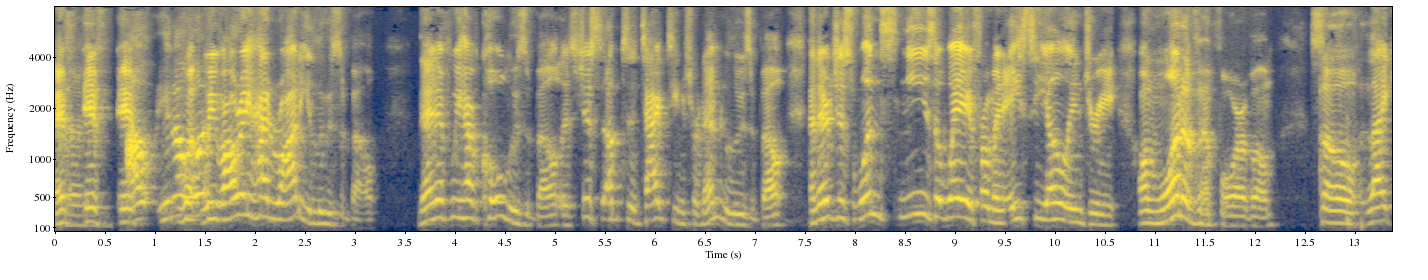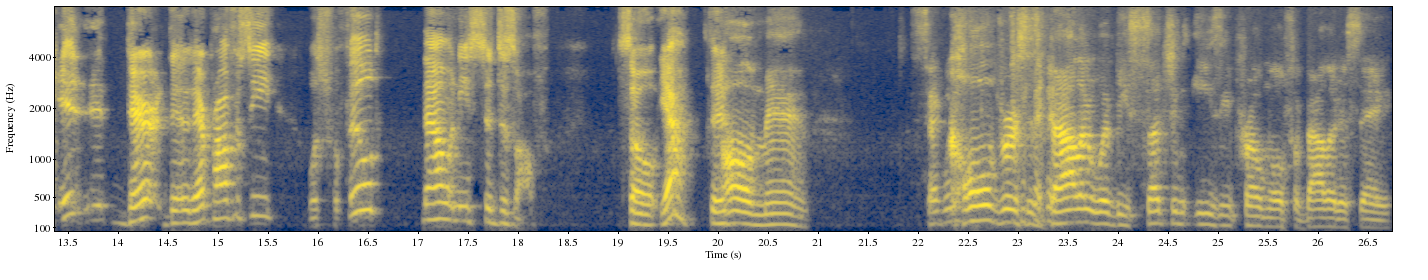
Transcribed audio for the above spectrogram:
If Okay. if if I'll- you know what? we've already had Roddy lose a belt. Then if we have Cole lose a belt, it's just up to the tag teams for them to lose a belt, and they're just one sneeze away from an ACL injury on one of the four of them. So like it, it their, their their prophecy was fulfilled. Now it needs to dissolve. So yeah, the- Oh man, Segue? Cole versus Balor would be such an easy promo for Balor to say,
